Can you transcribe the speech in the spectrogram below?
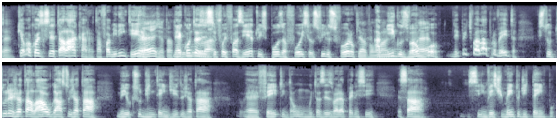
É. Que é uma coisa que você tá lá, cara. Tá a família inteira. É, já tá né? Quantas vezes lá. você foi fazer, tua esposa foi, seus filhos foram, vão amigos lá, vão, é. pô, de repente vai lá, aproveita. A estrutura já tá lá, o gasto já tá meio que subentendido, já tá é, feito. Então, muitas vezes vale a pena esse, essa, esse investimento de tempo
